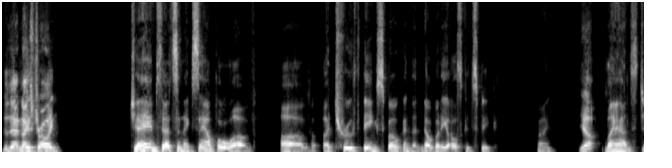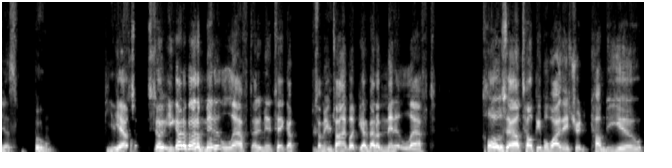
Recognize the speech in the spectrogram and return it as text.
Is that nice, Charley? James, that's an example of of a truth being spoken that nobody else could speak. Right? Yeah. Lands just boom. Beautiful. Yeah. So, so you got about a minute left. I didn't mean to take up some of your time, but you got about a minute left. Close out, tell people why they should come to you,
